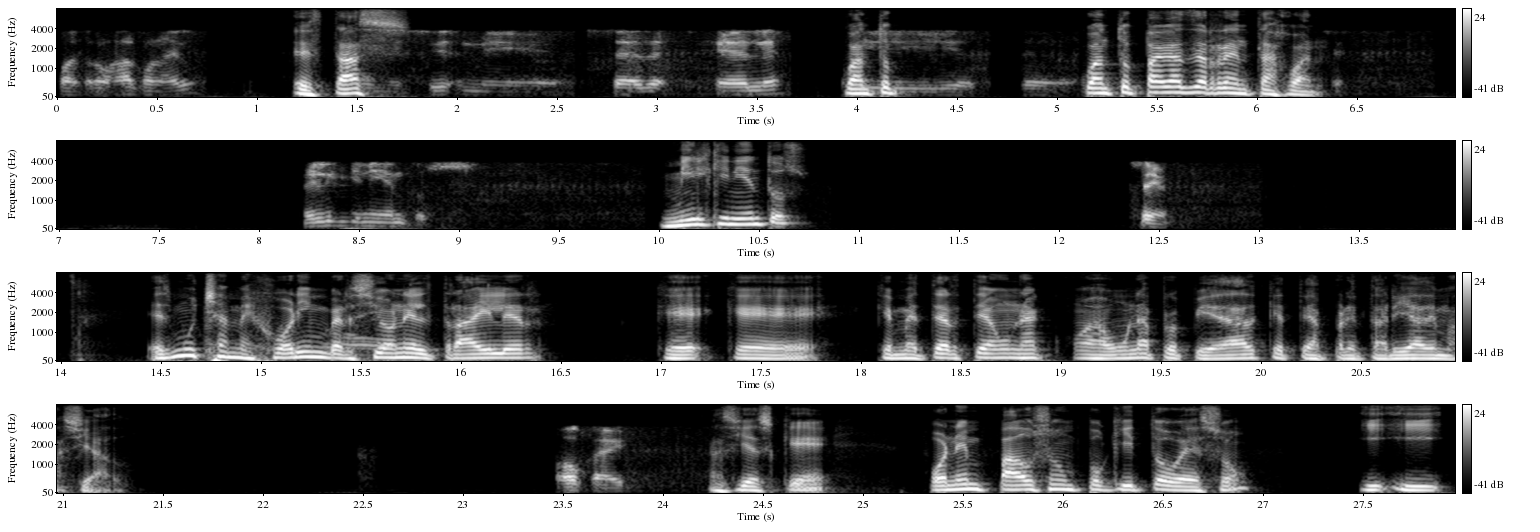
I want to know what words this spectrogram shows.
a trabajar con él. Estás, Mi, mi CDL. ¿Cuánto- Y este, ¿Cuánto pagas de renta, Juan? 1500. ¿1500? Sí. Es mucha mejor inversión el tráiler que, que- que meterte a una, a una propiedad que te apretaría demasiado. Ok. Así es que pon en pausa un poquito eso y, y-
